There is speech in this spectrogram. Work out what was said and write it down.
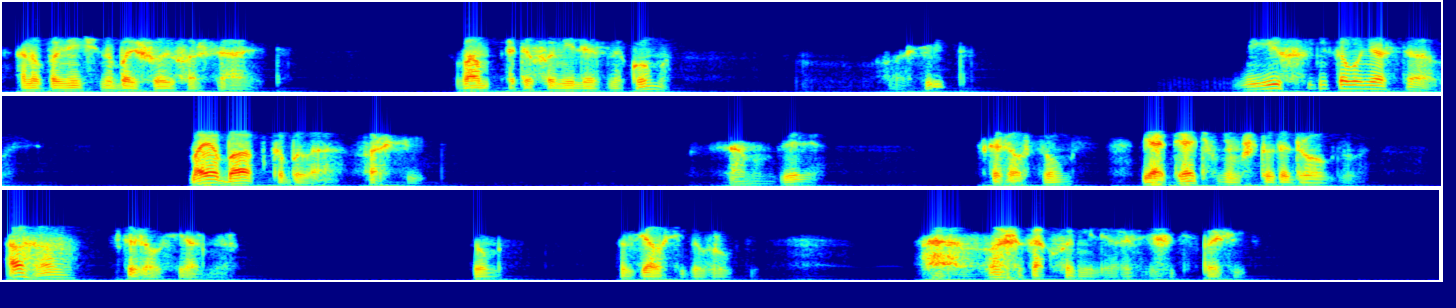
оно помечено Большой Форсайт. Вам эта фамилия знакома? Форсит? Их никого не осталось. Моя бабка была Форсит. «В самом деле», — сказал Сомс, и опять в нем что-то дрогнуло. «Ага», — сказал фермер. Сомс взял себя в руки. «А ваша как фамилия, разрешите спросить?»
